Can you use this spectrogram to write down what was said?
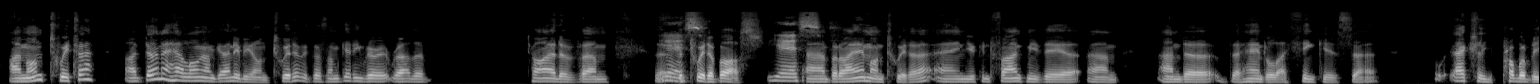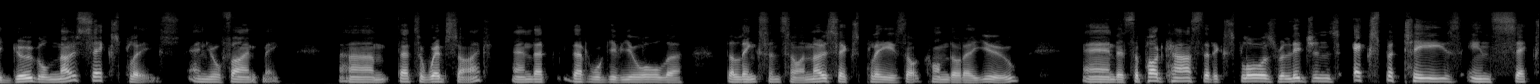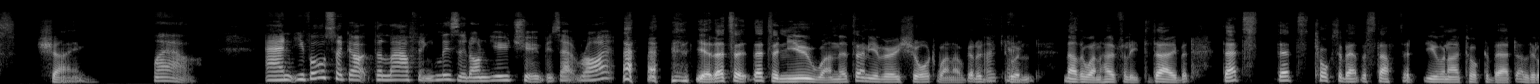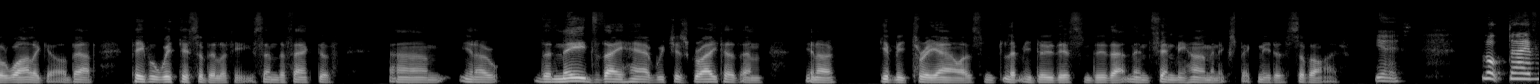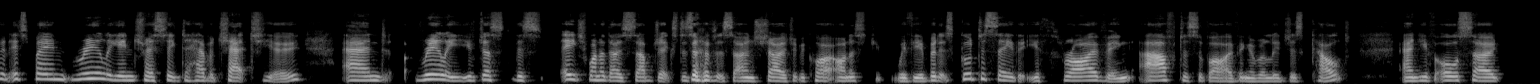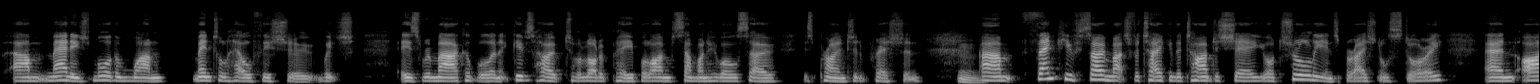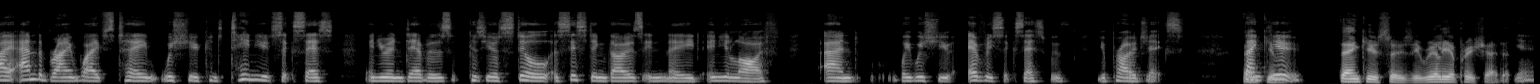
I'm on Twitter. I don't know how long I'm going to be on Twitter because I'm getting very rather tired of um, the, Yes. the Twitter boss. Yes. Uh, but I am on Twitter, and you can find me there um, under the handle. I think is uh, actually probably Google "No Sex Please," and you'll find me. Um, that's a website, and that that will give you all the the links and so on. No Sex NoSexPlease.com.au, and it's a podcast that explores religion's expertise in sex shame. wow. And you've also got the Laughing Lizard on YouTube. Is that right? yeah, that's a that's a new one. That's only a very short one. I've got to Okay. an- another one hopefully today. But that's that's talks about the stuff that you and I talked about a little while ago about people with disabilities and the fact of um, you know the needs they have, which is greater than you know give me three hours and let me do this and do that and then send me home and expect me to survive. Yes. Look, David, it's been really interesting to have a chat to you. And really, you've just this each one of those subjects deserves its own show, to be quite honest with you. But it's good to see that you're thriving after surviving a religious cult. And you've also um, managed more than one mental health issue, which is remarkable and it gives hope to a lot of people. I'm someone who also is prone to depression. Mm. Um, thank you so much for taking the time to share your truly inspirational story. And I and the Brainwaves team wish you continued success in your endeavours because you're still assisting those in need in your life. And we wish you every success with your projects. Thank, Thank you. you. Thank you, Suzie. Really appreciate it. Yeah.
